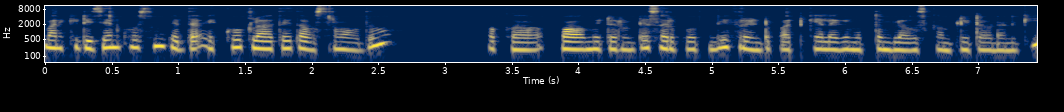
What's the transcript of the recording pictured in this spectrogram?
మనకి డిజైన్ కోసం పెద్ద ఎక్కువ క్లాత్ అయితే అవసరం అవదు ఒక పావు మీటర్ ఉంటే సరిపోతుంది ఫ్రంట్ పార్ట్‌కి అలాగే మొత్తం బ్లౌజ్ కంప్లీట్ అవ్వడానికి.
